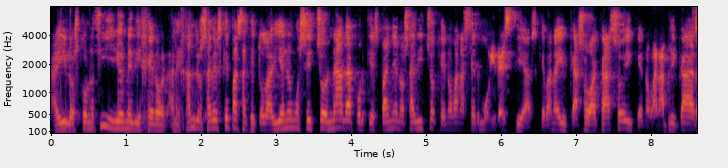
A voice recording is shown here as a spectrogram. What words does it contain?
ahí los conocí y ellos me dijeron, Alejandro, ¿sabes qué pasa? Que todavía no hemos hecho nada porque España nos ha dicho que no van a ser muy bestias, que van a ir caso a caso y que no van a aplicar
